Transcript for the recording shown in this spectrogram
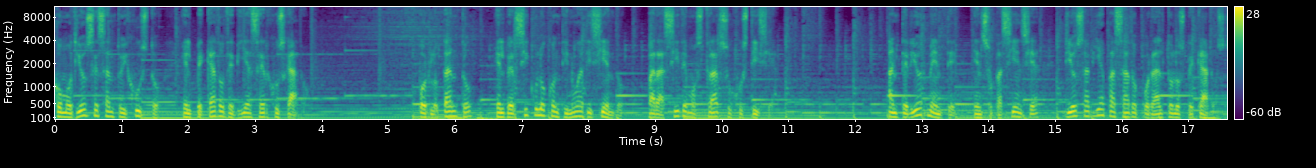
Como Dios es santo y justo, el pecado debía ser juzgado. Por lo tanto, el versículo continúa diciendo, para así demostrar su justicia. Anteriormente, en su paciencia, Dios había pasado por alto los pecados,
